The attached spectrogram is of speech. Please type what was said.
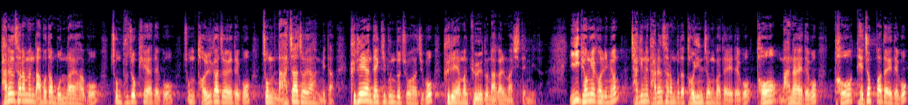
다른 사람은 나보다 못나야 하고 좀 부족해야 되고 좀 덜 가져야 되고 좀 낮아져야 합니다. 그래야 내 기분도 좋아지고 그래야만 교회도 나갈 맛이 됩니다. 이 병에 걸리면 자기는 다른 사람보다 더 인정받아야 되고 더 많아야 되고 더 대접받아야 되고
